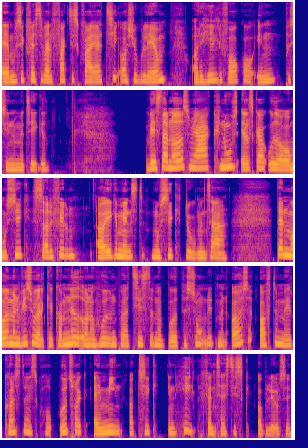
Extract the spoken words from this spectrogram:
uh, øh, musikfestival faktisk fejre 10 års jubilæum, og det hele det foregår inde på Cinemateket. Hvis der er noget, som jeg knus elsker ud over musik, så er det film, og ikke mindst musikdokumentar. Den måde, man visuelt kan komme ned under huden på artisterne, både personligt, men også ofte med et kunstnerisk udtryk, er i min optik en helt fantastisk oplevelse.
